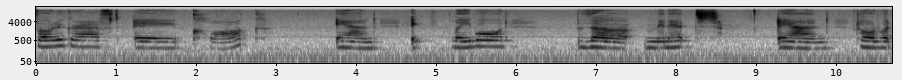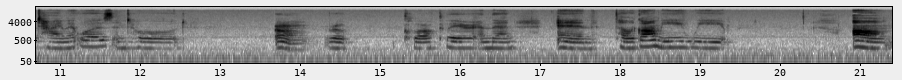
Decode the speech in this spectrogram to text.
photographed a clock and it labeled the minutes and told what time it was and told um wrote clock there. And then in Tellagami we um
